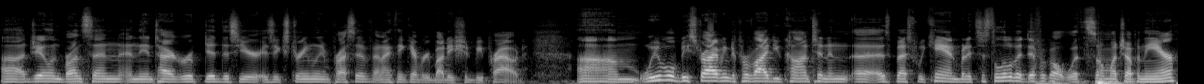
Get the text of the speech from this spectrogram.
uh, Jalen Brunson, and the entire group did this year is extremely impressive, and I think everybody should be proud. Um, we will be striving to provide you content in, uh, as best we can, but it's just a little bit difficult with so much up in the air.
